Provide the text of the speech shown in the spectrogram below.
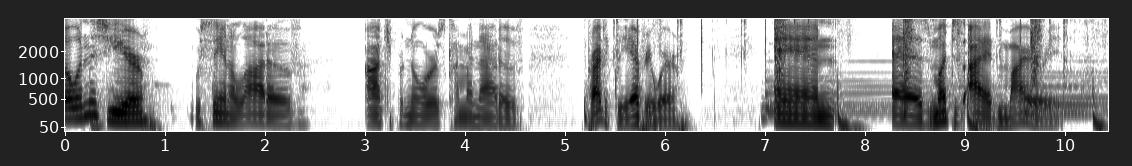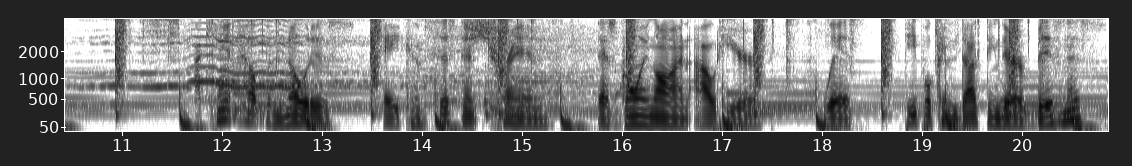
So, in this year, we're seeing a lot of entrepreneurs coming out of practically everywhere. And as much as I admire it, I can't help but notice a consistent trend that's going on out here with people conducting their business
